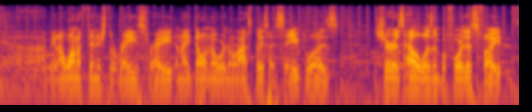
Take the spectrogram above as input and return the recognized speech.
Yeah, I mean I want to finish the race, right? And I don't know where the last place I saved was. Sure as hell wasn't before this fight. This is.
